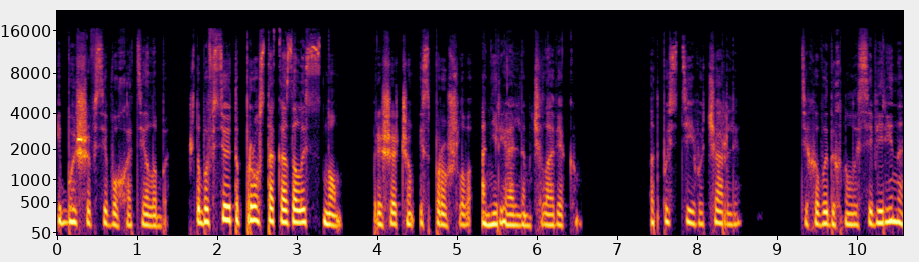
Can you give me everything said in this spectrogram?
И больше всего хотела бы, чтобы все это просто оказалось сном, пришедшим из прошлого, а не реальным человеком. «Отпусти его, Чарли», Тихо выдохнула Северина,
